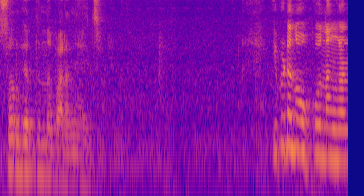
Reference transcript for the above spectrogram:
സ്വർഗത്തുനിന്ന് പറഞ്ഞയച്ചിട്ടുള്ളത് ഇവിടെ നോക്കൂ നിങ്ങൾ.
